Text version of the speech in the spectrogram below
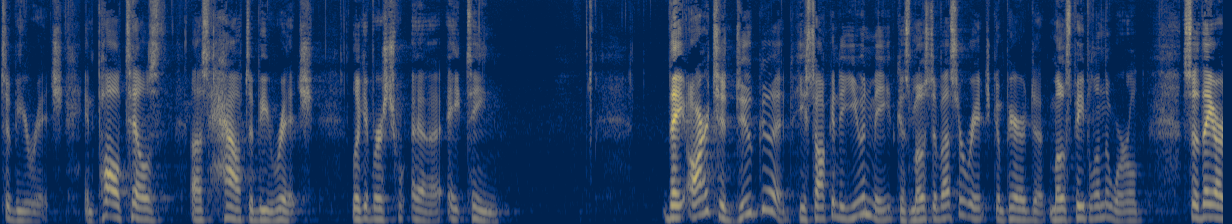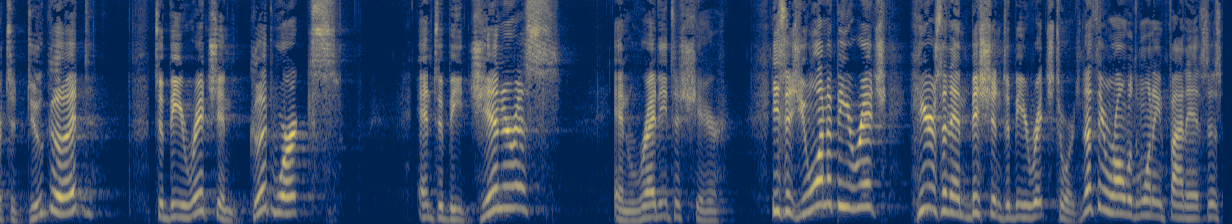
to be rich? And Paul tells us how to be rich. Look at verse uh, 18. They are to do good. He's talking to you and me because most of us are rich compared to most people in the world. So they are to do good, to be rich in good works, and to be generous and ready to share. He says, You want to be rich? Here's an ambition to be rich towards. Nothing wrong with wanting finances.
